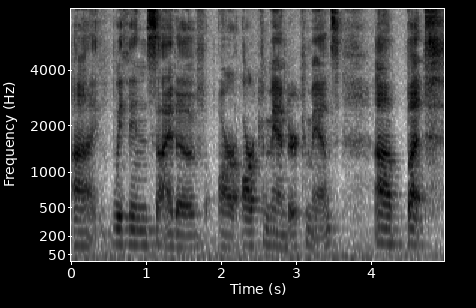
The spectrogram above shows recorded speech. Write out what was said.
uh, with inside of our R Commander commands. Uh, but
